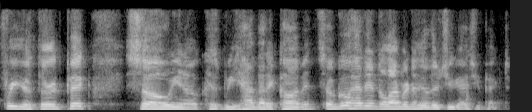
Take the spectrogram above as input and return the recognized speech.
for your third pick. So you know because we have that in common. So go ahead and elaborate on the other two guys you picked.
